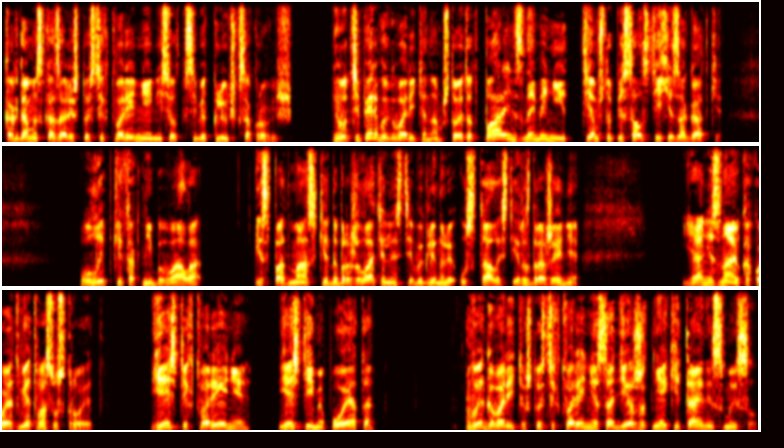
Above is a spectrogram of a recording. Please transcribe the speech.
когда мы сказали, что стихотворение несет в себе ключ к сокровищу. И вот теперь вы говорите нам, что этот парень знаменит тем, что писал стихи-загадки. Улыбки как не бывало, из-под маски доброжелательности выглянули усталость и раздражение — я не знаю, какой ответ вас устроит. Есть стихотворение, есть имя поэта. Вы говорите, что стихотворение содержит некий тайный смысл.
